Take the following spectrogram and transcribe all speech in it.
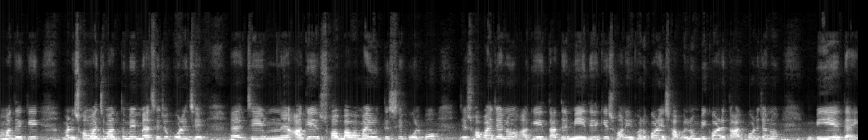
আমাদেরকে মানে সমাজ মাধ্যমে মেসেজও করেছে যে আগে সব বাবা মায়ের উদ্দেশ্যে বলব যে, সবাই যেন আগে তাদের মেয়েদেরকে স্বনির্ভর করে, স্বাবলম্বী করে, তারপরে যেন বিয়ে দেয়।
